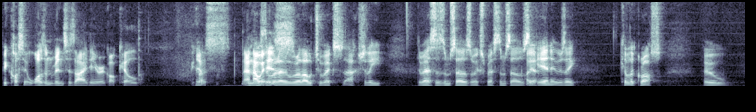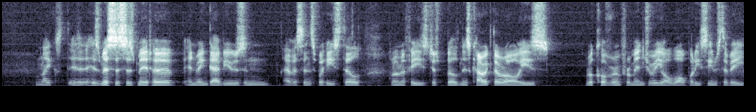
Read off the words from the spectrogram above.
because it wasn't Vince's idea, it got killed. Because and now it they were, is. were allowed to ex- actually the wrestlers themselves to express themselves Oh, yeah. again. It was like Killer Kross, who like his, missus has made her in ring debuts and ever since, but he's still don't know if he's just building his character or he's recovering from injury or what, but he seems to be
